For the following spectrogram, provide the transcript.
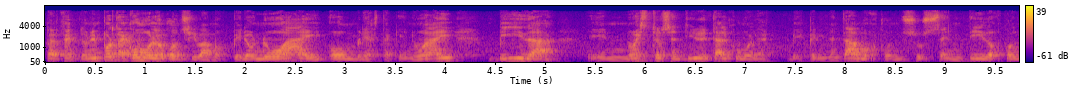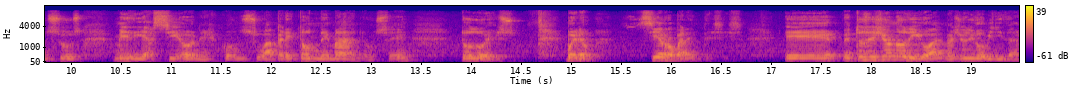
perfecto, no importa cómo lo concibamos, pero no hay hombre hasta que no hay vida en nuestro sentido y tal como la experimentamos con sus sentidos, con sus mediaciones, con su apretón de manos, ¿eh? todo eso. Bueno, cierro paréntesis. Eh, entonces yo no digo alma, yo digo vida,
